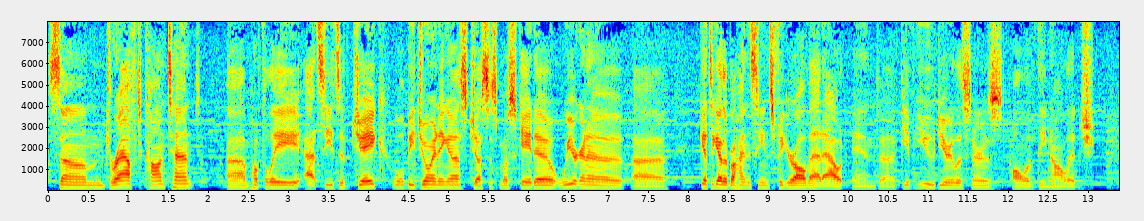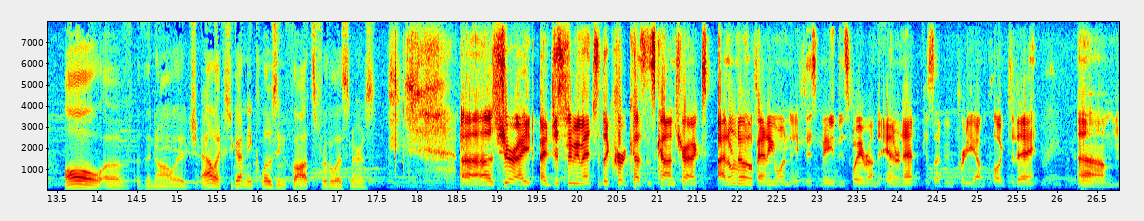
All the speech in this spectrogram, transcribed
some draft content. Um, hopefully, at Seeds of Jake will be joining us. Justis Mosqueda. We are going to uh, get together behind the scenes, figure all that out, and uh, give you, dear listeners, all of the knowledge. All of the knowledge. Alex, you got any closing thoughts for the listeners? Uh, sure. I, I just we mentioned the Kirk Cousins contract. I don't know if anyone if this made this way around the internet because I've been pretty unplugged today. Um,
